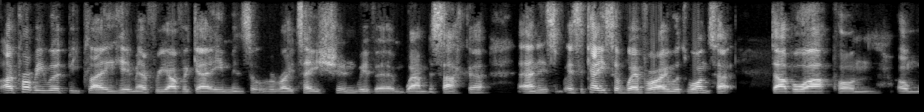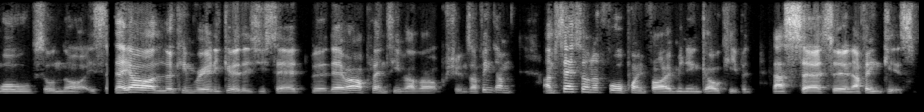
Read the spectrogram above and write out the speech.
I probably would be playing him every other game in sort of a rotation with um, Wan-Bissaka. And it's, it's a case of whether I would want to double up on on Wolves or not. It's, they are looking really good, as you said, but there are plenty of other options. I think I'm I'm set on a 4.5 million goalkeeper. That's certain. I think it's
